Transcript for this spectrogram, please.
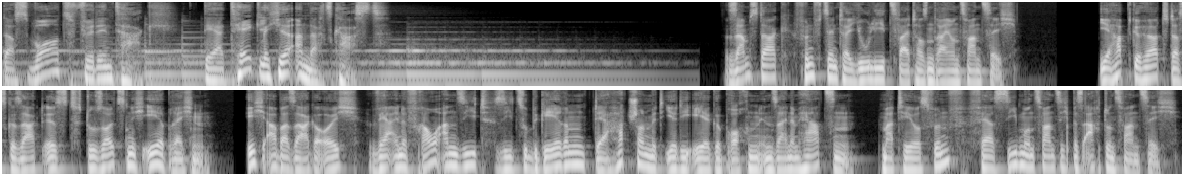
Das Wort für den Tag. Der tägliche Andachtscast. Samstag, 15. Juli 2023. Ihr habt gehört, dass gesagt ist, du sollst nicht Ehe brechen. Ich aber sage euch, wer eine Frau ansieht, sie zu begehren, der hat schon mit ihr die Ehe gebrochen in seinem Herzen. Matthäus 5, Vers 27 bis 28.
